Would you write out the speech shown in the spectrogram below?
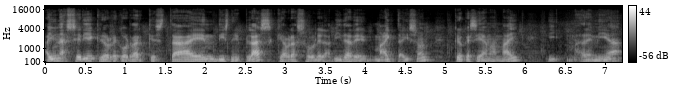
Hay una serie, creo recordar, que está en Disney Plus, que habla sobre la vida de Mike Tyson, creo que se llama Mike, y madre mía,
